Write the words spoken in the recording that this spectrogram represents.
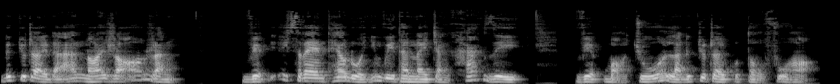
Đức Chúa Trời đã nói rõ rằng việc Israel theo đuổi những vị thần này chẳng khác gì việc bỏ Chúa là Đức Chúa Trời của tổ phụ họ.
